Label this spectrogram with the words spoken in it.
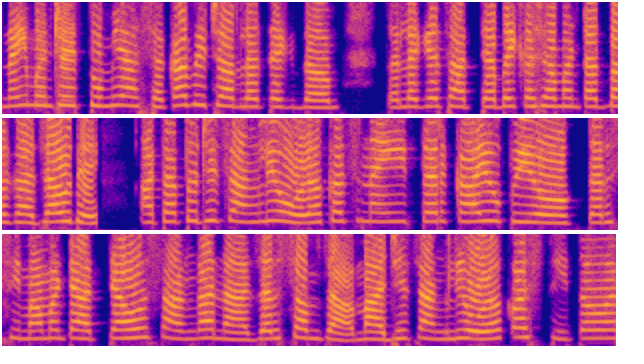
नाही म्हणजे तुम्ही असं का विचारलं एकदम? तर लगेच आत्याबाई कशा म्हणतात बघा जाऊ दे. आता तुझी चांगली ओळखच नाही तर काय उपयोग? तर सीमा म्हणते आत्या हो सांगा ना. जर समजा माझी चांगली ओळख असती तर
